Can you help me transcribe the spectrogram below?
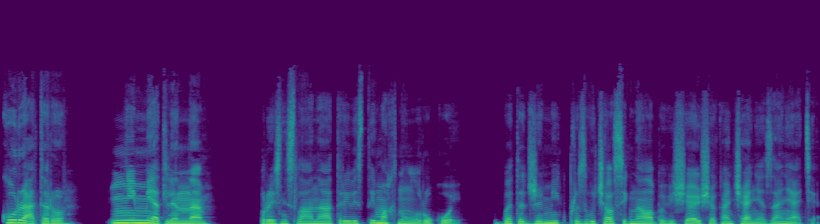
«Куратору! Немедленно!» Произнесла она отрывисто и махнула рукой. В этот же миг прозвучал сигнал, оповещающий окончание занятия.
